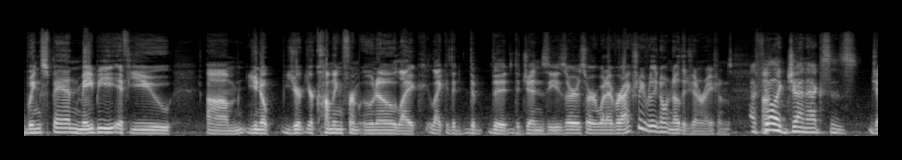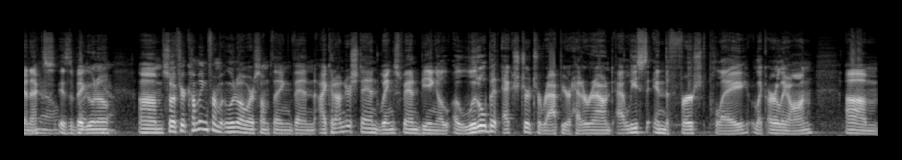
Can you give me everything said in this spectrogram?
Wingspan, maybe if you um, you know, you're you're coming from Uno, like like the the the, the Gen Zers or whatever. I actually really don't know the generations. I feel uh, like Gen X is Gen X is the big Uno. Yeah. Um, so if you're coming from Uno or something, then I could understand Wingspan being a, a, little bit extra to wrap your head around, at least in the first play, like early on. Um,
